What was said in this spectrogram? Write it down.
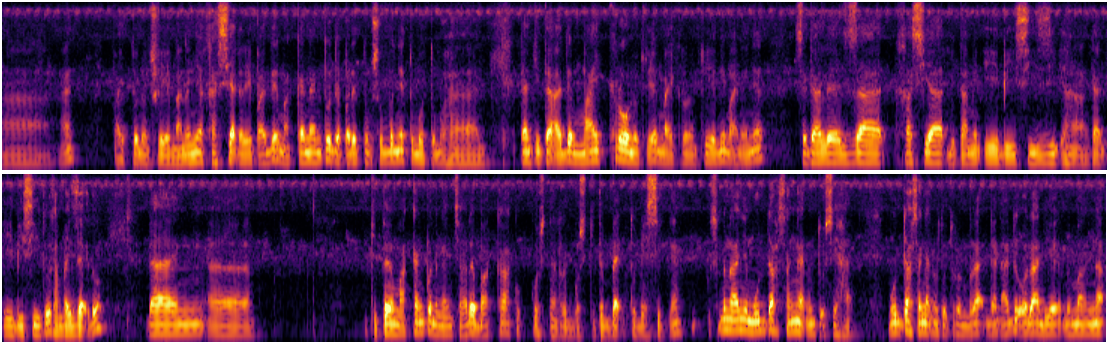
Ha, eh? Phytonutrient maknanya khasiat daripada makanan tu daripada sumbernya tumbuh-tumbuhan. Dan kita ada micronutrient. Micronutrient ni maknanya segala zat khasiat vitamin A, B, C, Z. Ha, kan? A, B, C tu sampai Z tu. Dan uh, kita makan pun dengan cara bakar, kukus dan rebus. Kita back to basic. Eh? Sebenarnya mudah sangat untuk sihat mudah sangat untuk turun berat dan ada orang dia memang nak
